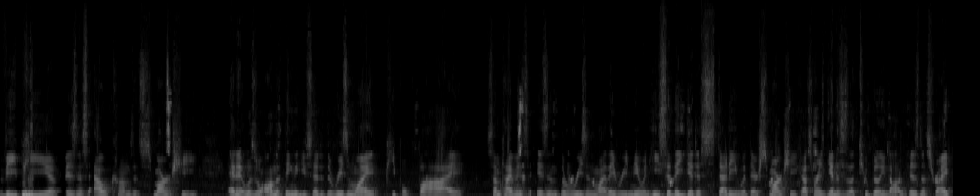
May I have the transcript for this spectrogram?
VP mm-hmm. of Business Outcomes at Smartsheet and it was on the thing that you said the reason why people buy sometimes isn't the reason why they renew and he said they did a study with their smartsheet customers again this is a $2 billion business right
